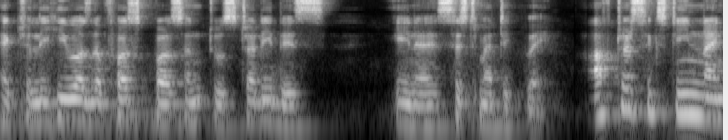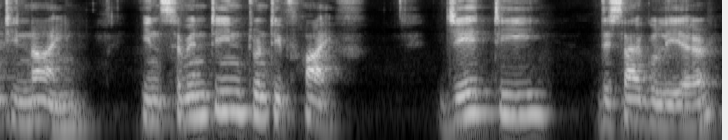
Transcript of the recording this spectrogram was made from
actually he was the first person to study this in a systematic way. After 1699, in 1725, J.T. Desaguliers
